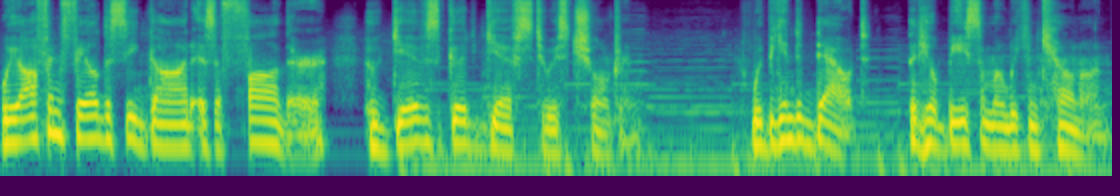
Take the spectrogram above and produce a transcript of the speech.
We often fail to see God as a father who gives good gifts to his children. We begin to doubt that he'll be someone we can count on.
